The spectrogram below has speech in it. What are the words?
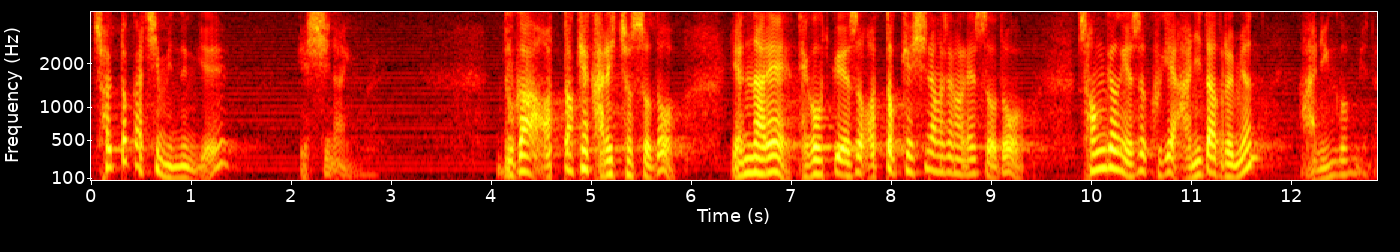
철떡같이 믿는 게 신앙인 거예요. 누가 어떻게 가르쳤어도 옛날에 대곡교에서 어떻게 신앙생활을 했어도 성경에서 그게 아니다 그러면 아닌 겁니다.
